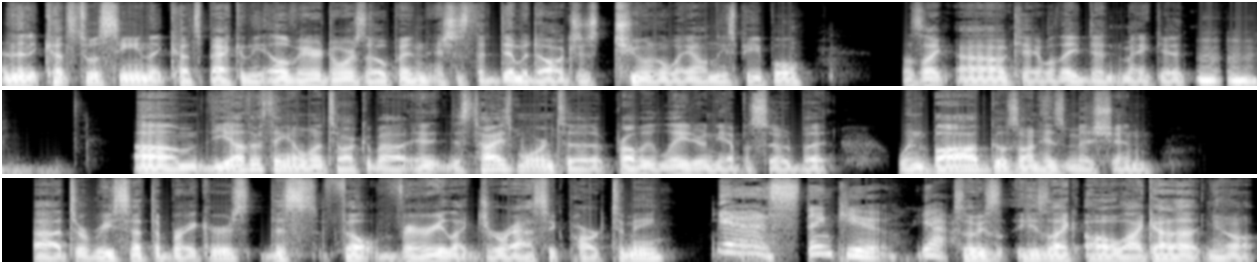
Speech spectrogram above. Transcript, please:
and then it cuts to a scene that cuts back and the elevator doors open. It's just the demodogs just chewing away on these people. I was like, oh, okay, well they didn't make it. Mm-mm. Um, the other thing I want to talk about, and this ties more into probably later in the episode, but when Bob goes on his mission uh, to reset the breakers, this felt very like Jurassic Park to me. Yes, thank you. Yeah, So he's he's like, oh, well, I gotta, you know.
